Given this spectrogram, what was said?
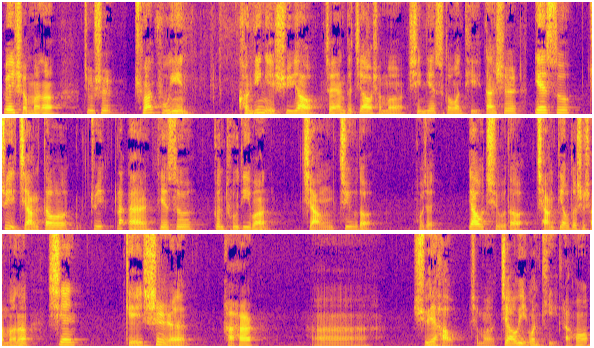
为什么呢？就是传福音，肯定也需要这样的教什么信耶稣的问题。但是耶稣最讲到最那呃，耶稣跟徒弟们讲究的或者要求的强调的是什么呢？先给世人好好呃学好。什么教育问题，然后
